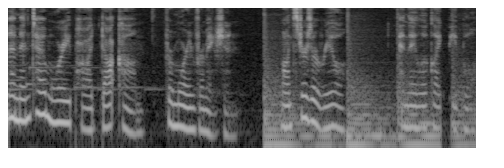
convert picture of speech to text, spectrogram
mementomoripod.com for more information. Monsters are real, and they look like people.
